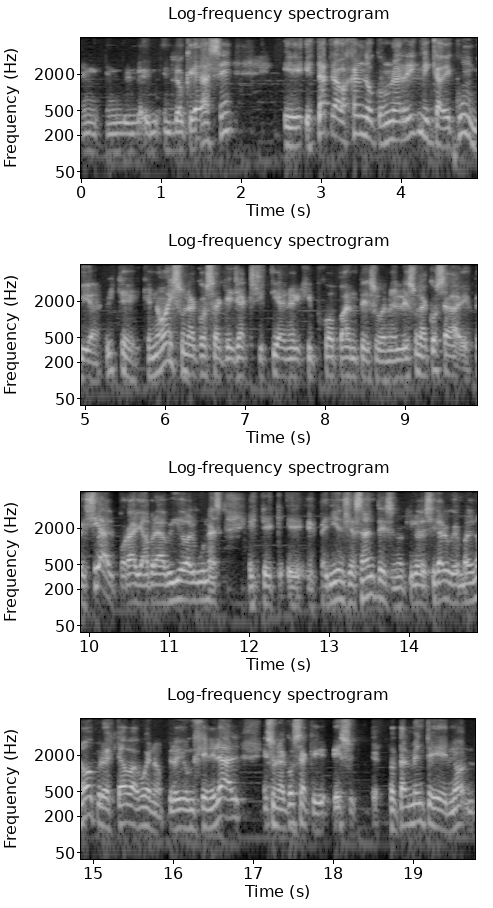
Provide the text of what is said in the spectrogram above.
en, en- en- en lo que hace. Eh, está trabajando con una rítmica de cumbia, ¿viste? Que no es una cosa que ya existía en el hip hop antes o en el. Es una cosa especial. Por ahí habrá habido algunas este, eh, experiencias antes, no quiero decir algo que mal no, pero estaba bueno. Pero digo, en general es una cosa que es totalmente no,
